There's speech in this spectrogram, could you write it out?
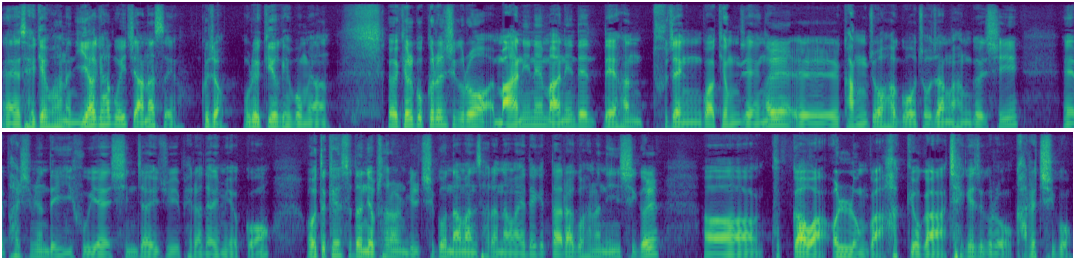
에, 세계화는 이야기하고 있지 않았어요. 그죠? 우리가 기억해 보면 어, 결국 그런 식으로 만인의 만인에 대한 투쟁과 경쟁을 강조하고 조장한 것이 80년대 이후의 신자유주의 패러다임이었고 어떻게 해서든 옆 사람을 밀치고 나만 살아남아야 되겠다라고 하는 인식을 어, 국가와 언론과 학교가 체계적으로 가르치고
